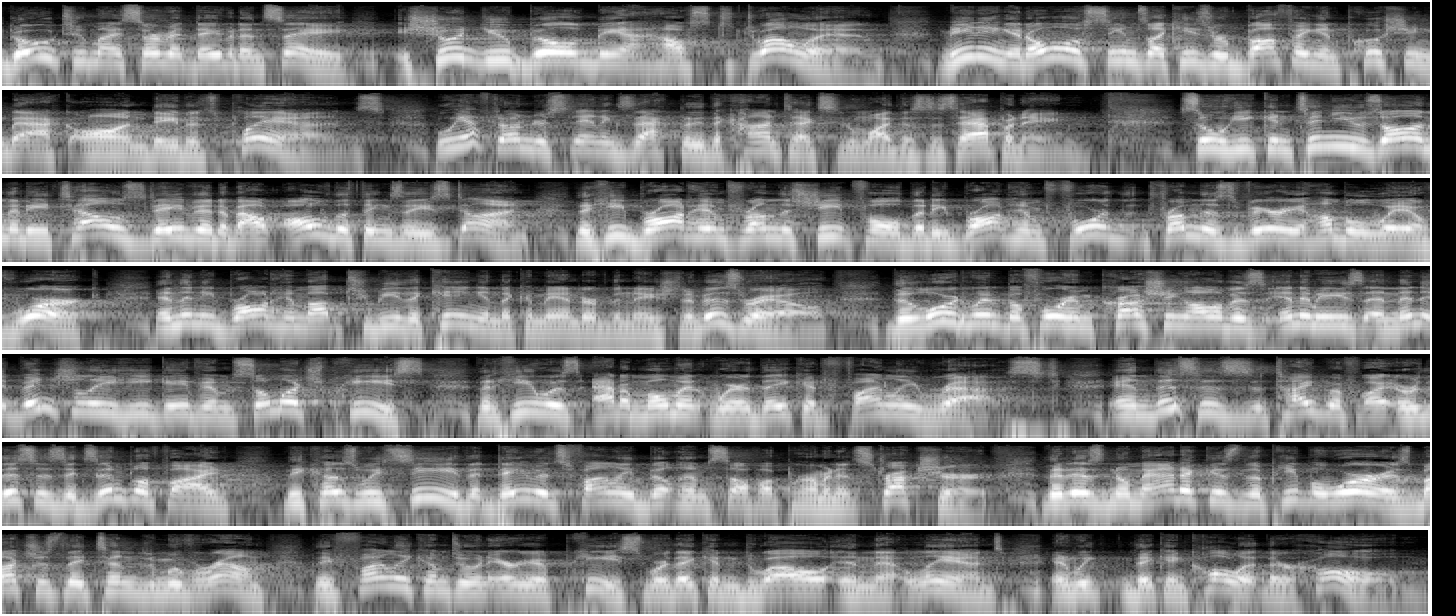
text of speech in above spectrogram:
Go to my servant David and say, Should you build me a house to dwell in? Meaning, it almost seems like he's rebuffing and pushing back on David's plans. But we have to understand exactly the context and why this is happening. So he continues on that he tells David about all of the things that he's done, that he brought him from the sheepfold, that he brought him for, from this very humble way of work, and then he brought him up to be the king and the commander of the nation of Israel. The Lord went before him, crushing all of his enemies, and then eventually he gave him so much peace that he was at a moment where they could finally rest. And this is typified, or this is exemplified because we see that David's finally built himself a permanent structure. That is, as nomadic as the people were, as much as they tended to move around, they finally come to an area of peace where they can dwell in that land and we, they can call it their home.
